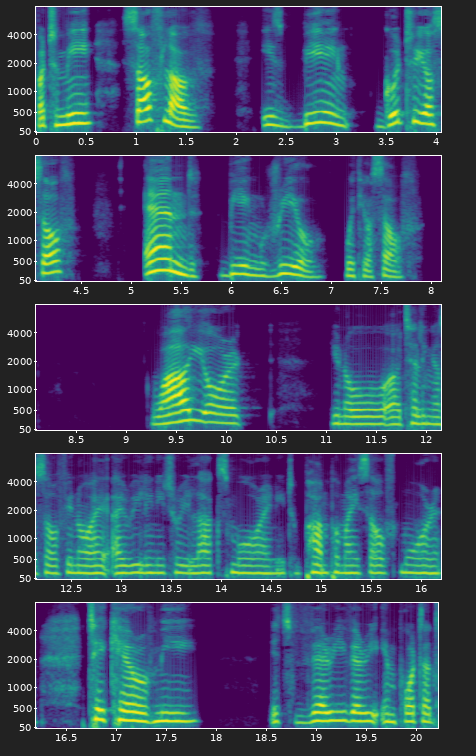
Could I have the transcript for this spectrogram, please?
But to me, self-love is being good to yourself and being real with yourself. While you're you know, uh, telling yourself, you know, I, I really need to relax more. I need to pamper myself more and take care of me. It's very, very important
